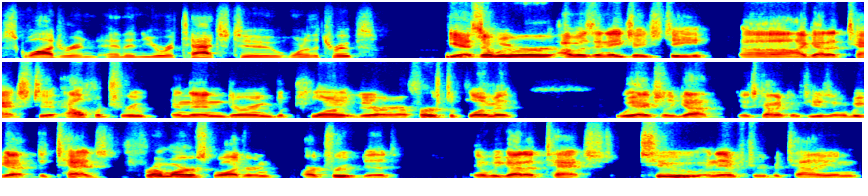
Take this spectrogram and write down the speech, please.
squadron, and then you were attached to one of the troops. Yeah, so we were. I was in HHT. Uh, I got attached to Alpha Troop, and then during deployment, during our first deployment, we actually got. It's kind of confusing. We got detached from our squadron. Our troop did, and we got attached to an infantry battalion.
